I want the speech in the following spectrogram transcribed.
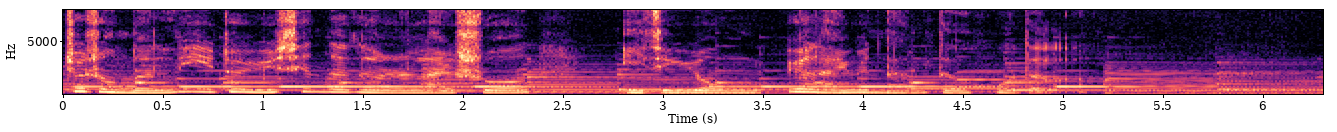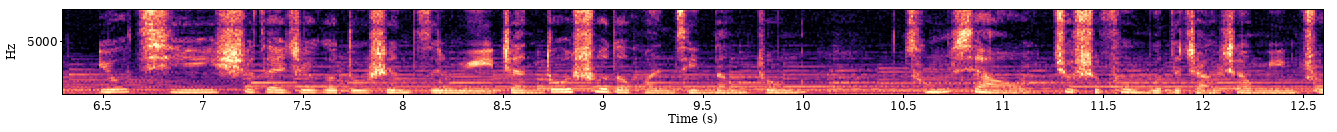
这种能力对于现在的人来说，已经用越来越难得获得了。尤其是在这个独生子女占多数的环境当中，从小就是父母的掌上明珠，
